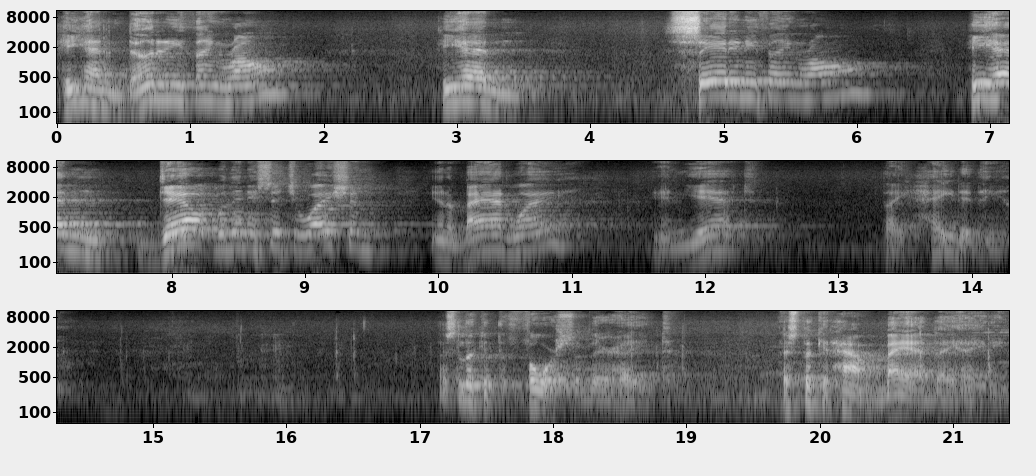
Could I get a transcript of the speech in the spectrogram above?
He hadn't done anything wrong. He hadn't said anything wrong. He hadn't dealt with any situation in a bad way. And yet, they hated him. Let's look at the force of their hate. Let's look at how bad they hate him.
